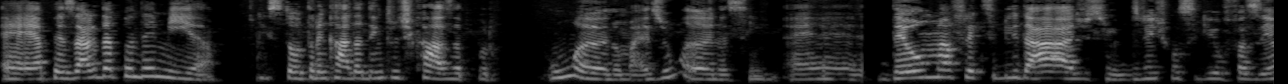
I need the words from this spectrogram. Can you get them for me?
É, apesar da pandemia, estou trancada dentro de casa por um ano, mais de um ano, assim. É, deu uma flexibilidade, assim, a gente conseguiu fazer,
